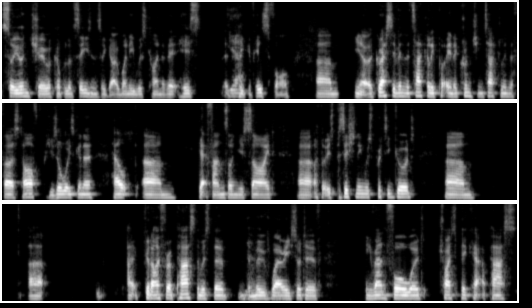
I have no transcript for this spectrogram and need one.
Soyuncu a couple of seasons ago when he was kind of at his at yeah. the peak of his form. Um, you know, aggressive in the tackle. He put in a crunching tackle in the first half, which is always going to help um, get fans on your side. Uh, I thought his positioning was pretty good. Um, uh, good eye for a pass. There was the the yeah. move where he sort of he ran forward, tried to pick out a pass,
